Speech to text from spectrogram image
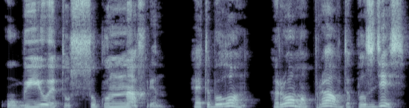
Убью эту суку нахрен!» Это был он, Рома, правда, был здесь.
